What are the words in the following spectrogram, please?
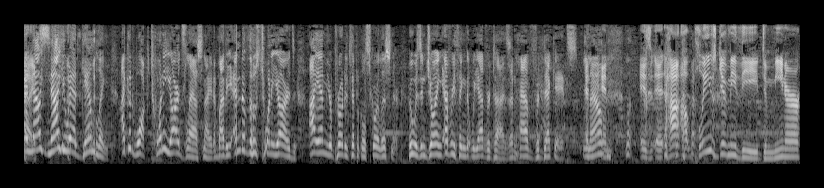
And now, Nice. now you add gambling. I could walk 20 yards last night, and by the end of those 20 yards, I am your prototypical score listener who is enjoying everything that we advertise and have for decades. You know, And is it, how, how, please give me the demeanor,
